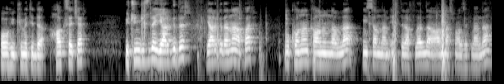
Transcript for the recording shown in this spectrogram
O hükümeti de halk seçer. Üçüncüsü de yargıdır. Yargıda ne yapar? Bu konan kanunlarla insanların ihtilafları da anlaşmazlıklarında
